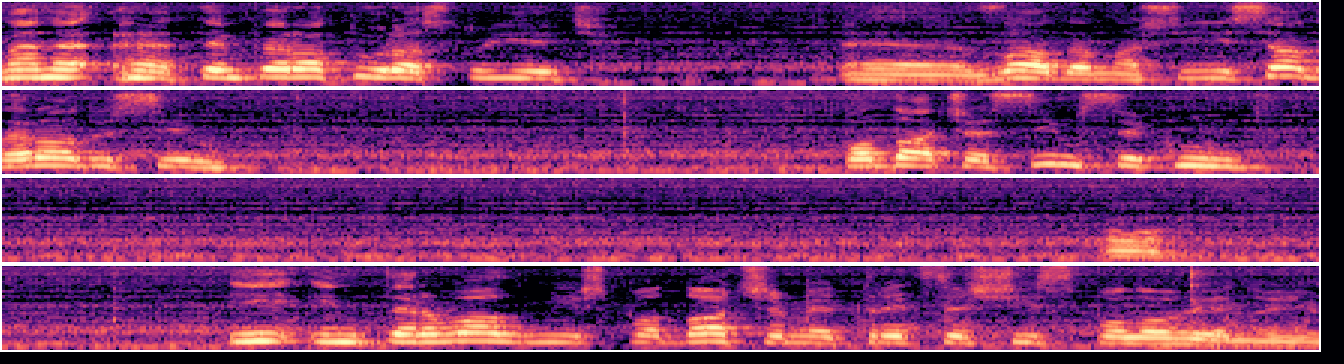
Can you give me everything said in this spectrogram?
У мене температура стоїть е, задана 60 градусів. Подача 7 секунд. О. І інтервал між подачами 36,5.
